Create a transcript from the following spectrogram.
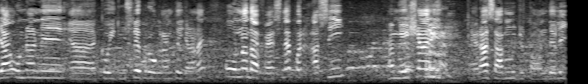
ਜਾਂ ਉਹਨਾਂ ਨੇ ਕੋਈ ਦੂਸਰੇ ਪ੍ਰੋਗਰਾਮ ਤੇ ਜਾਣਾ ਉਹ ਉਹਨਾਂ ਦਾ ਫੈਸਲਾ ਪਰ ਅਸੀਂ ਹਮੇਸ਼ਾ ਹੀ ਖਹਿਰਾ ਸਾਹਿਬ ਨੂੰ ਜਿਤਾਉਣ ਦੇ ਲਈ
